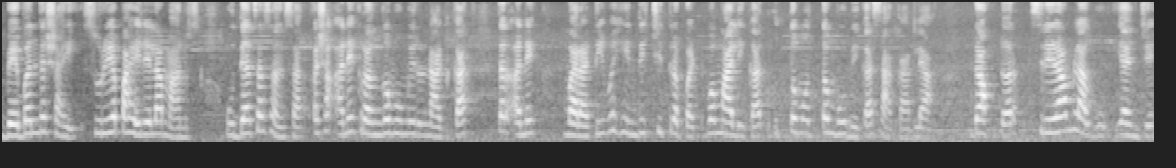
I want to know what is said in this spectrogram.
बेबंदशाही सूर्य पाहिलेला माणूस उद्याचा संसार अशा अनेक रंगभूमी नाटकात तर अनेक मराठी व हिंदी चित्रपट व मालिकात उत्तमोत्तम भूमिका साकारल्या. डॉक्टर श्रीराम लागू यांचे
